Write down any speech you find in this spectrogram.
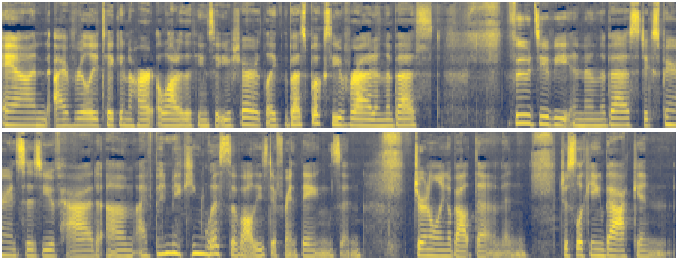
And I've really taken to heart a lot of the things that you shared, like the best books you've read and the best foods you've eaten and the best experiences you've had. Um, I've been making lists of all these different things and journaling about them and just looking back and,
